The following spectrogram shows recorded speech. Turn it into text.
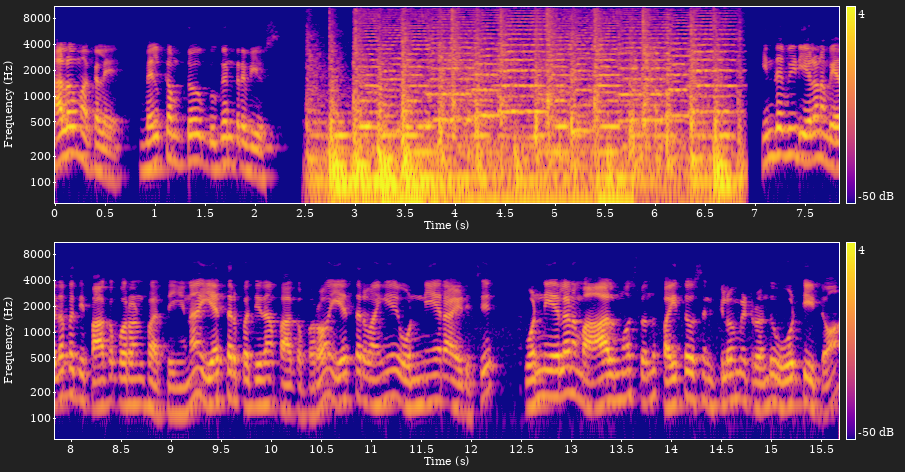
ஹலோ மக்களே. வெல்கம் டு குகன் ரிவ்யூஸ் இந்த வீடியோவில் நம்ம எதை பற்றி பார்க்க போகிறோம்னு பார்த்தீங்கன்னா ஏத்தர் பற்றி தான் பார்க்க போகிறோம் ஏத்தர் வாங்கி ஒன் இயர் ஆயிடுச்சு. ஒன் இயரில் நம்ம ஆல்மோஸ்ட் வந்து ஃபைவ் தௌசண்ட் கிலோமீட்டர் வந்து ஓட்டிட்டோம்.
